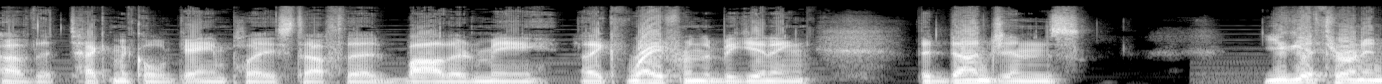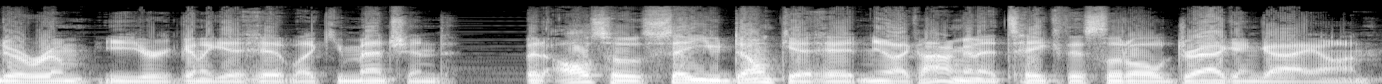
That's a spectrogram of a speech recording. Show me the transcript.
of the technical gameplay stuff that bothered me. Like right from the beginning, the dungeons, you get thrown into a room, you're going to get hit, like you mentioned. But also, say you don't get hit, and you're like, I'm to take this little dragon guy on.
